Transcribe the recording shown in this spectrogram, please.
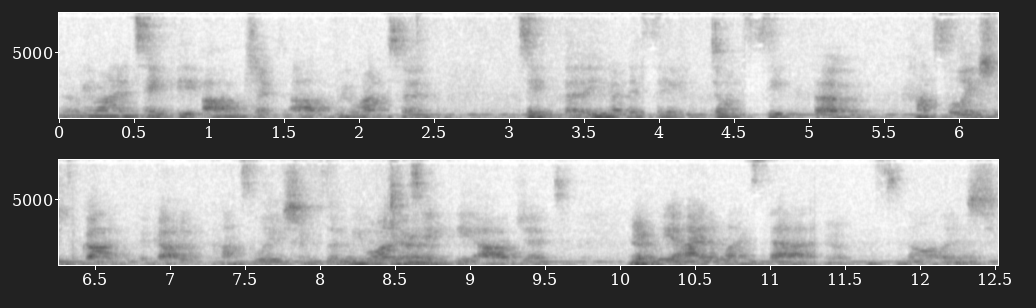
Yeah. we want to take the object of, we want to take the, you know, they say, don't seek the constellations of God, the God of constellations, and we want to Yeah. take the object Yeah. and we idolize that, Yeah. this knowledge.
